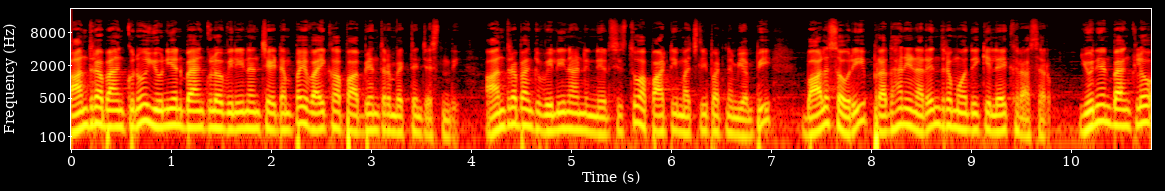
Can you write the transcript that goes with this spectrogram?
ఆంధ్ర బ్యాంకును యూనియన్ బ్యాంకులో విలీనం చేయడంపై వైకాపా అభ్యంతరం వ్యక్తం చేసింది. ఆంధ్ర బ్యాంకు విలీనాన్ని నిరసిస్తూ ఆ పార్టీ మచిలీపట్నం ఎంపీ బాలశౌరి ప్రధాని నరేంద్ర మోదీకి లేఖ రాశారు. యూనియన్ బ్యాంకులో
